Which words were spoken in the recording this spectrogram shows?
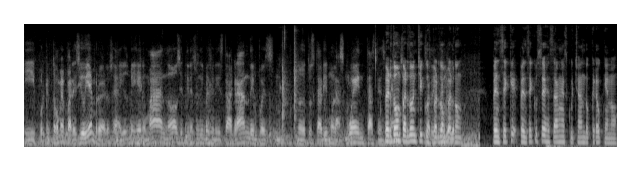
y porque todo me pareció bien, brother. O sea, ellos me dijeron, más, no, si tienes un inversionista grande, pues nosotros te abrimos las cuentas. perdón, perdón, chicos, perdón, perdón. Pensé que, pensé que ustedes estaban escuchando, creo que no.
